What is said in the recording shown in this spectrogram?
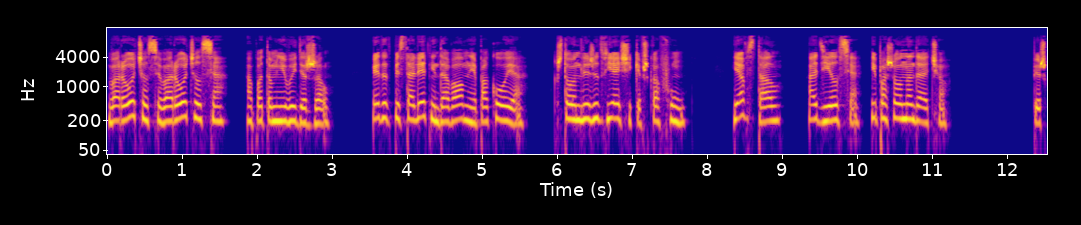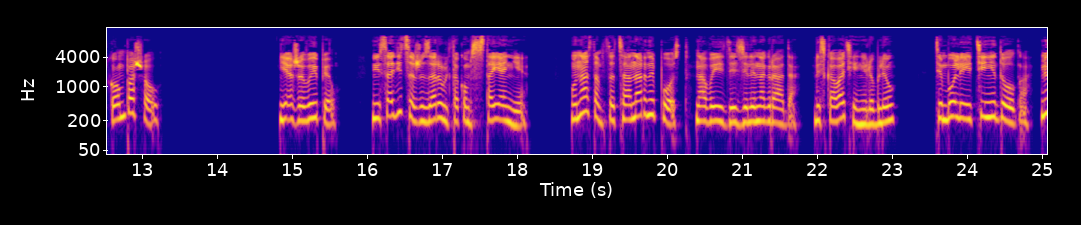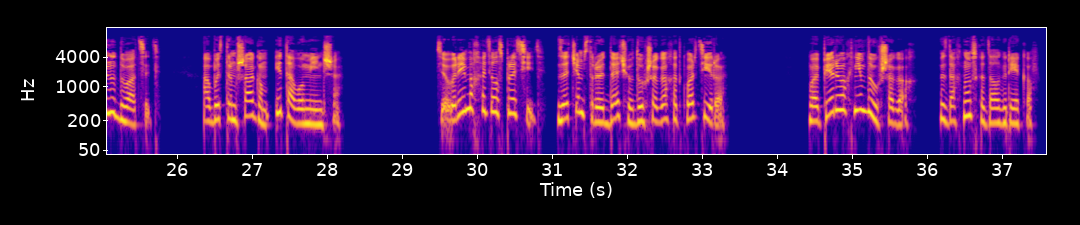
Ворочался, ворочался, а потом не выдержал. Этот пистолет не давал мне покоя, что он лежит в ящике в шкафу. Я встал, оделся и пошел на дачу. Пешком пошел? Я же выпил. Не садиться же за руль в таком состоянии. У нас там стационарный пост на выезде из Зеленограда. Рисковать я не люблю. Тем более идти недолго, минут двадцать. А быстрым шагом и того меньше. Все время хотел спросить, зачем строить дачу в двух шагах от квартиры? «Во-первых, не в двух шагах», — вздохнув, сказал Греков.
